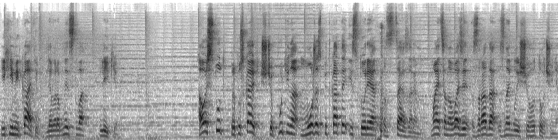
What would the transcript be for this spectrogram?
і хімікатів для виробництва ліків. А ось тут припускають, що Путіна може спіткати історія з Цезарем. Мається на увазі зрада з найближчого оточення.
